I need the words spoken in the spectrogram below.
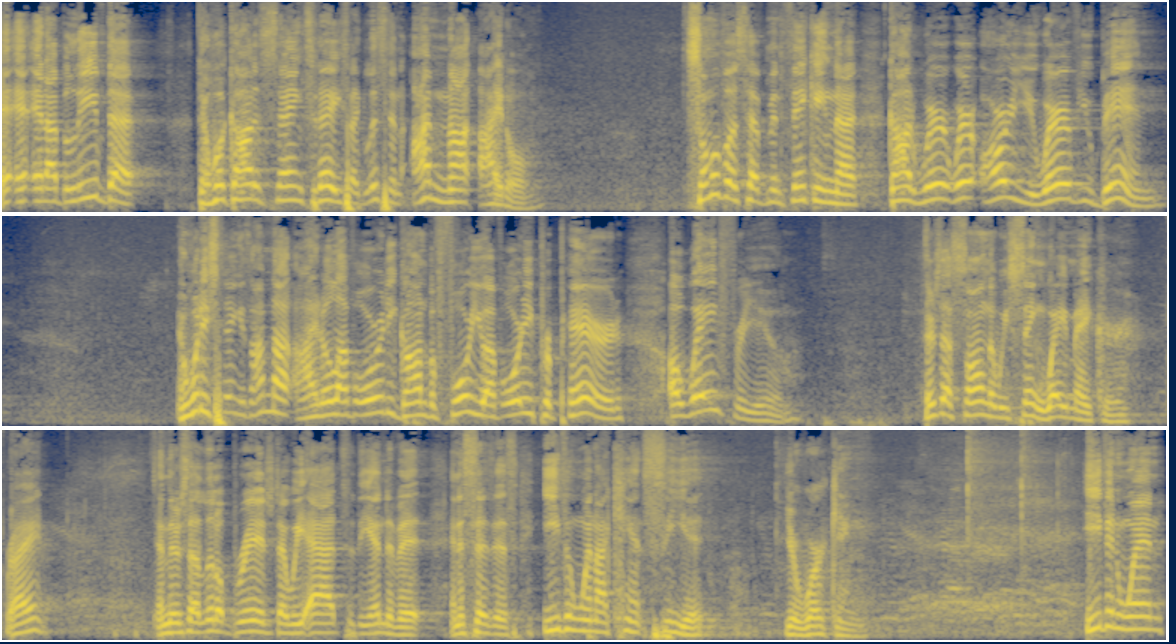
And, and I believe that, that what God is saying today, He's like, listen, I'm not idle. Some of us have been thinking that, God, where, where are you? Where have you been? And what he's saying is, I'm not idle. I've already gone before you. I've already prepared a way for you. There's that song that we sing, Waymaker, right? And there's that little bridge that we add to the end of it. And it says this Even when I can't see it, you're working. Even when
